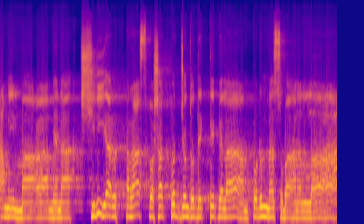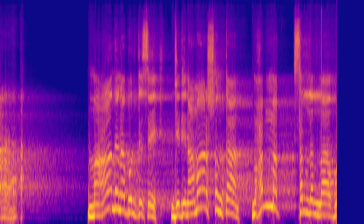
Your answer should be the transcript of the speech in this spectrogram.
আমি মা আমেনা সিরিয়ার রাজপ্রসাদ পর্যন্ত দেখতে পেলাম। পড়ুন না সুবাহান মা আমেনা বলতেছে, যেদিন আমার সন্তান মোহাম্মদ সাল্লাল্লাহু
